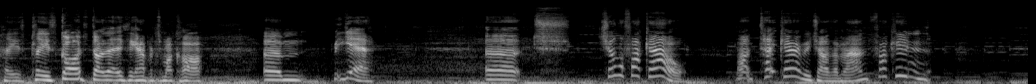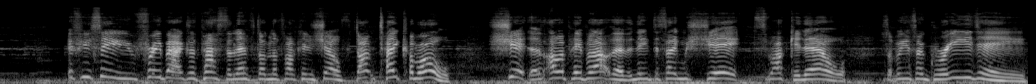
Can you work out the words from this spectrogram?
Please, please, God, don't let anything happen to my car. Um, but yeah, uh, chill the fuck out. Like, take care of each other, man. Fucking if you see three bags of pasta left on the fucking shelf, don't take them all. Shit, there's other people out there that need the same shit. Fucking hell. Stop being so greedy.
